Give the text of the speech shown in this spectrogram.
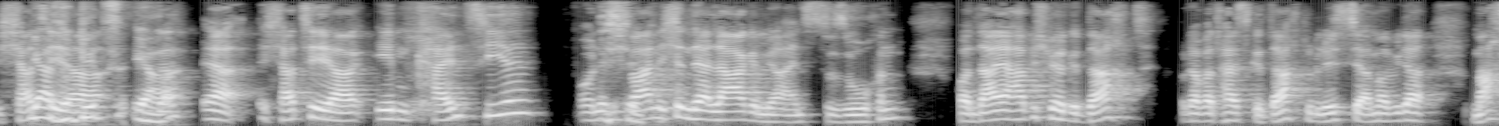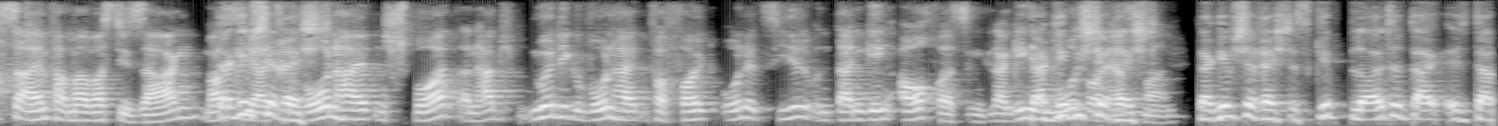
Ich hatte ja, so ja, ja. ja, ich hatte ja eben kein Ziel und Richtig. ich war nicht in der Lage, mir eins zu suchen. Von daher habe ich mir gedacht, oder was heißt gedacht? Du liest ja immer wieder, machst du einfach mal, was die sagen, machst da du als Gewohnheiten Sport, dann habe ich nur die Gewohnheiten verfolgt ohne Ziel und dann ging auch was, dann ging da gebe ich dir recht. Da gebe ich dir recht. Es gibt Leute, da, da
